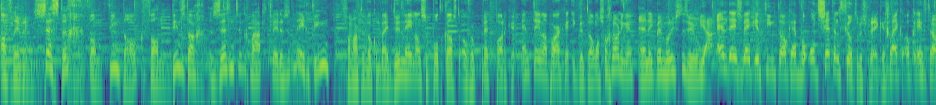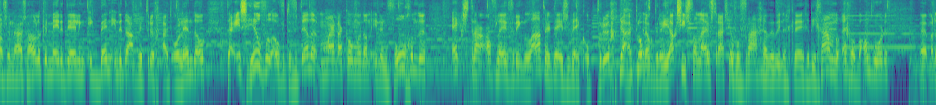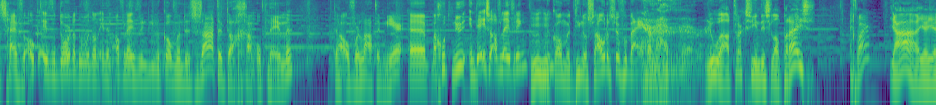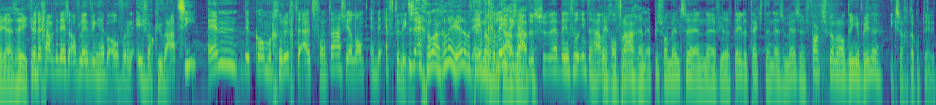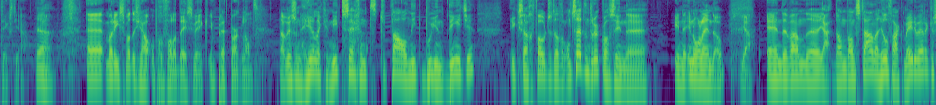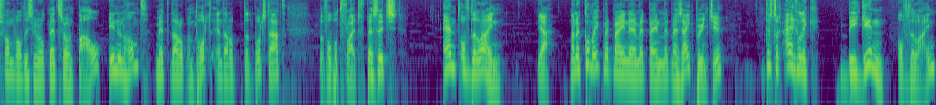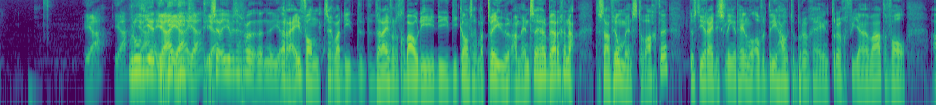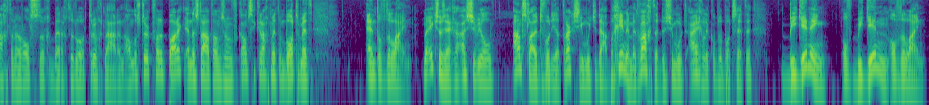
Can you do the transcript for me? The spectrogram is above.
aflevering 60 van Team Talk van dinsdag 26 maart 2019. Van harte welkom bij de Nederlandse podcast over pretparken en themaparken. Ik ben Thomas van Groningen. En ik ben Maurice de Zeeuw. Ja, en deze week in Team Talk hebben we ontzettend veel te bespreken. Gelijk ook even trouwens een huishoudelijke mededeling. Ik ben inderdaad weer terug uit Orlando. Daar is heel veel over te vertellen, maar daar komen we dan in een volgende extra aflevering later deze week op terug. Ja, klopt. En ook de reacties van luisteraars, heel veel vragen hebben we binnengekregen. Die gaan we nog echt wel beantwoorden. Uh, maar dat schrijven we ook even door. Dat doen we dan in een aflevering die we komende zaterdag gaan opnemen. Daarover later meer. Uh, maar goed, nu in deze aflevering. Mhm. Er komen dinosaurussen voorbij. Nieuwe attractie in Disneyland Parijs. Echt waar? Ja, ja, ja, ja, zeker. Verder gaan we het in deze aflevering hebben over een evacuatie. En er komen geruchten uit Fantasialand en de Efteling. Het is echt al lang geleden hè, dat we Het even geleden, ja, dus we hebben heel veel in te Ik halen. kreeg al vragen en appjes van mensen en eh, via de teletext en sms en fax kwamen al dingen binnen. Ik zag het ook op teletext, ja. Ja. Eh Maurice, wat is jou opgevallen deze week in Pretparkland? Nou, weer zo'n heerlijk, niet-zeggend, totaal niet boeiend dingetje. Ik zag foto's dat er ontzettend druk was in, eh, in, in Orlando. Ja. En er waren, eh, ja, dan, dan staan er heel vaak medewerkers van Walt Disney World met zo'n paal in hun hand. Met daarop een bord. En daarop dat bord staat bijvoorbeeld Flight of Passage, End of the Line. Ja. Maar dan kom ik met mijn, eh, met mijn, met mijn zeikpuntje. Het is toch eigenlijk Begin of the Line? Ja, ja. Ik bedoel, ja, die, ja, ja, die- een, rij van, zeg maar, die, de, de rij van het gebouw, die, die, die kan zeg maar twee uur aan mensen herbergen. Nou, er staan veel mensen te wachten. Dus die rij die slingert helemaal over drie houten bruggen heen, terug via een waterval, achter een rotsgebergte door, terug naar een ander stuk van het park. En daar staat dan zo'n vakantiekracht met een bord met End of the Line. Maar ik zou zeggen, als je wil aansluiten voor die attractie, moet je daar beginnen met wachten. Dus je moet eigenlijk op het bord zetten, Beginning of Begin of the Line.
